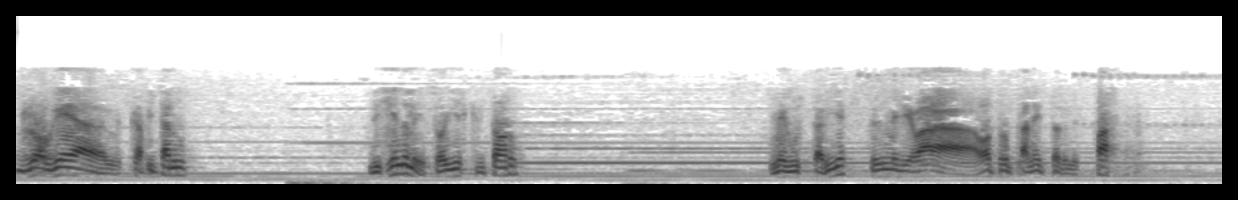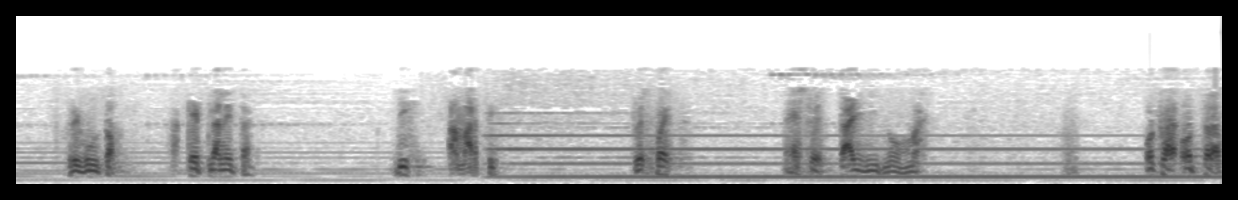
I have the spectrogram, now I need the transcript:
Rogué al capitán diciéndole, soy escritor, me gustaría que usted me llevara a otro planeta del espacio. Preguntó, ¿a qué planeta? Dije, a Marte. Respuesta, eso está allí nomás. Otra, otra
